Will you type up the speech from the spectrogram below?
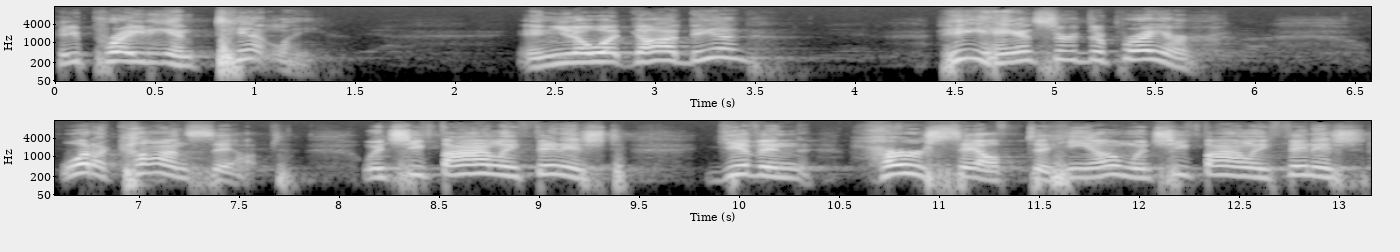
he prayed intently. And you know what God did? He answered the prayer. What a concept. When she finally finished giving herself to him, when she finally finished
